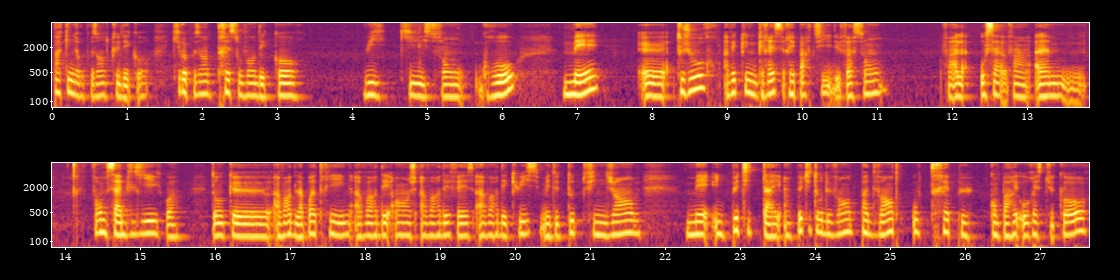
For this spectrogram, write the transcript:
pas qui ne représente que des corps, qui représente très souvent des corps, oui, qui sont gros, mais euh, toujours avec une graisse répartie de façon. Au, enfin, à la, forme sablier, quoi. Donc, euh, avoir de la poitrine, avoir des hanches, avoir des fesses, avoir des cuisses, mais de toutes fines jambes, mais une petite taille, un petit tour de ventre, pas de ventre ou très peu comparé au reste du corps.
